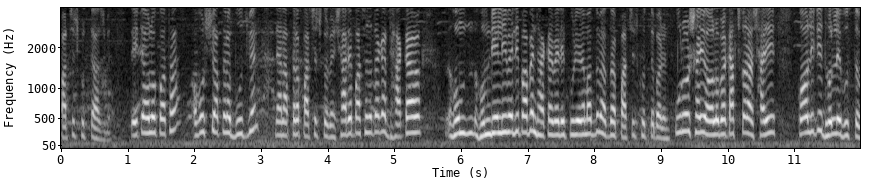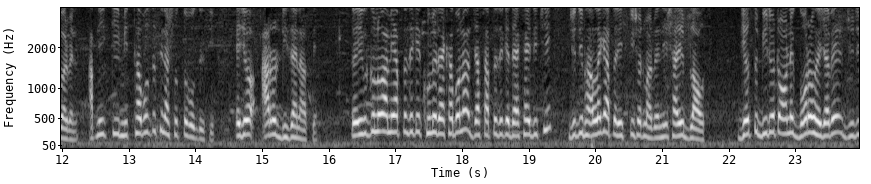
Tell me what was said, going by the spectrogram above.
পারচেস করতে আসবেন। তো এটা হলো কথা, অবশ্যই আপনারা বুঝবেন দেন আপনারা পারচেস করবেন। সাড়ে পাঁচ হাজার টাকা ঢাকা হোম হোম ডেলিভারি পাবেন, ঢাকার বাইরে কুরিয়ারের মাধ্যমে আপনারা পারচেস করতে পারেন। পুরো শাড়ি অল ওভার কাজ করা, শাড়ির কোয়ালিটি ধরলে বুঝতে পারবেন। আপনি কি মিথ্যা বলতেছি না সত্য বলতেছি? এই যে আরও ডিজাইন আছে। তো এইগুলো আমি আপনাদেরকে খুলে দেখাবো না জাস্ট আপনাদেরকে দেখাই দিচ্ছি। যদি ভালো লাগে আপনার স্ক্রিনশট মারবেন এই শাড়ির ব্লাউজ যেহেতু ভিডিওটা অনেক বড় হয়ে যাবে যদি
